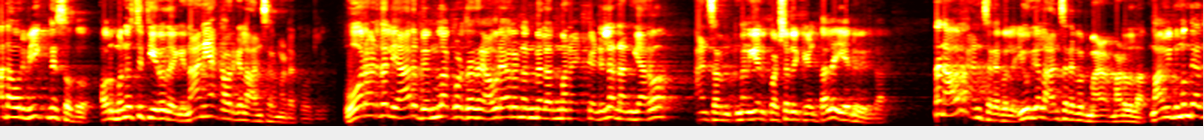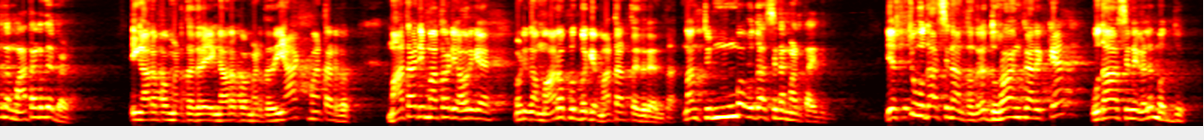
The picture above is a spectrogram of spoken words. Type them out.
ಅದು ಅವ್ರ ವೀಕ್ನೆಸ್ ಅದು. ಅವ್ರ ಮನಸ್ಥಿತಿ ಇರೋದಾಗಿ. ನಾನು ಯಾಕೆ ಅವ್ರಿಗೆಲ್ಲ ಆನ್ಸರ್ ಮಾಡಕ್ ಹೋಗ್ಲಿ? ಹೋರಾಟದಲ್ಲಿ ಯಾರು ಬೆಂಬಲ ಕೊಡ್ತಾ ಇದ್ರೆ? ಅವ್ರು ಯಾರು ನನ್ನ ಮೇಲೆ ಅನುಮಾನ ಇಟ್ಕೊಂಡಿಲ್ಲ? ನನ್ಗೆ ಯಾರೋ ಆನ್ಸರ್ ನನಗೇನು ಕ್ವಶನ್ ಕೇಳ್ತಾ ಇಲ್ಲ? ಏನೂ ಇಲ್ಲ. ನಾನು ಅವ್ರಿಗೆ ಆನ್ಸರೇಬಲ್ ಇವ್ರಿಗೆಲ್ಲ ಆನ್ಸರೇಬಲ್ ಮಾಡೋಲ್ಲ ನಾವು ಇನ್ನು ಮುಂದೆ ಅದನ್ನ ಮಾತಾಡದೇ ಬೇಡ. ಹಿಂಗೆ ಆರೋಪ ಮಾಡ್ತಾ ಇದ್ರೆ, ಹಿಂಗೆ ಆರೋಪ ಮಾಡ್ತಾ ಇದ್ರೆ. ಯಾಕೆ ಮಾತಾಡ್ಬೇಕು? ಮಾತಾಡಿ ಮಾತಾಡಿ ಅವ್ರಿಗೆ, ನೋಡಿ ನಮ್ಮ ಆರೋಪದ ಬಗ್ಗೆ ಮಾತಾಡ್ತಾ ಇದ್ರೆ ಅಂತ. ನಾನು ತುಂಬಾ ಉದಾಸೀನ ಮಾಡ್ತಾ ಇದ್ದೀನಿ. ಎಷ್ಟು ಉದಾಸೀನ ಅಂತಂದ್ರೆ ದುರಹಂಕಾರಕ್ಕೆ ಉದಾಸೀನಗಳೇ ಮದ್ದು.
